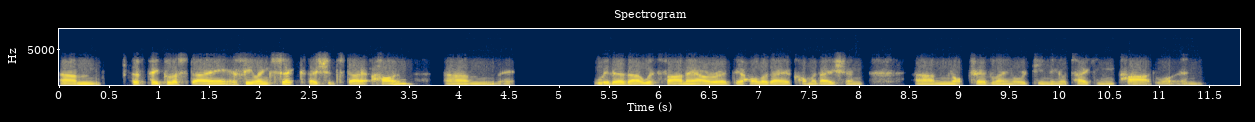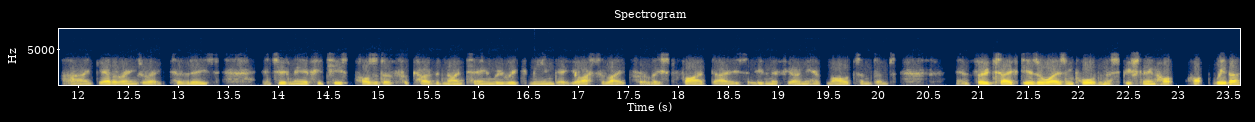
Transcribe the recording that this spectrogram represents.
Um, if people are staying, feeling sick, they should stay at home, um, whether they're with whānau or at their holiday accommodation, um, not travelling or attending or taking part in uh, gatherings or activities. And certainly, if you test positive for COVID 19, we recommend that you isolate for at least five days, even if you only have mild symptoms. And food safety is always important, especially in hot, hot weather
